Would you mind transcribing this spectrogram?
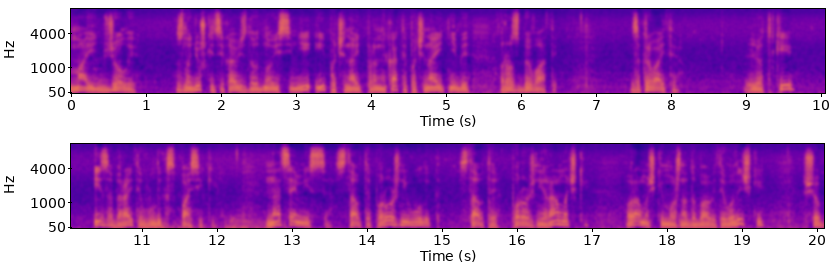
мають бджоли злодюжки, цікавість до одної сім'ї і починають проникати, починають ніби розбивати. Закривайте льотки і забирайте вулик з пасіки. На це місце ставте порожній вулик, ставте порожні рамочки. В рамочки можна додати водички, щоб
